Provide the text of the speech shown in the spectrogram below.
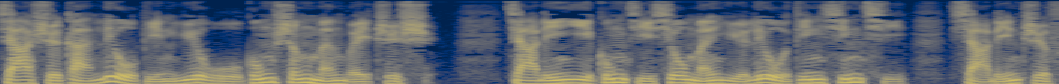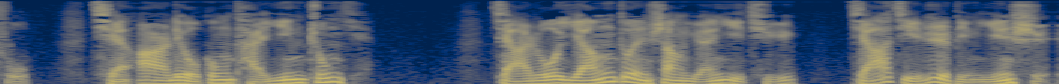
加时干六丙与五宫生门为之时，甲临一宫及修门与六丁星齐，下临之福，前二六宫太阴中也。假如阳遁上元一局，甲己日丙寅时。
